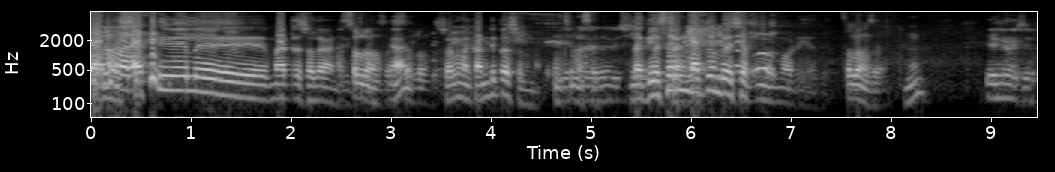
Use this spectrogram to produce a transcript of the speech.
சொல்ல சக்திவேலு வேண்டாம். சொல்லுங்க சார் சொல்லுங்க. சொல்லணும் கண்டிப்பா சொல்லணும். இல்ல கிளிசரின் மட்டும் பேசி முடியாது. சொல்லுங்க சார்? என்ன விஷயம்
